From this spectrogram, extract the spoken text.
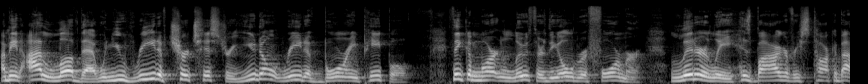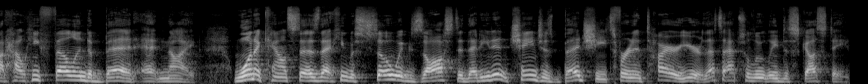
I mean, I love that. When you read of church history, you don't read of boring people. Think of Martin Luther, the old reformer. Literally, his biographies talk about how he fell into bed at night. One account says that he was so exhausted that he didn't change his bed sheets for an entire year. That's absolutely disgusting.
